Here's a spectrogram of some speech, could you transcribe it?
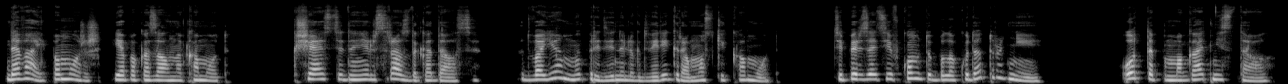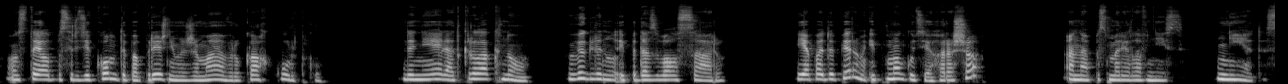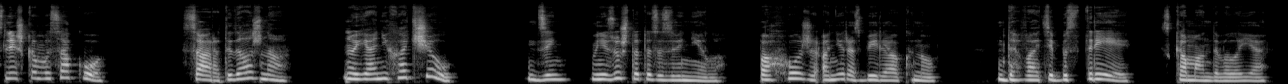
«Давай, поможешь», — я показал на комод. К счастью, Даниэль сразу догадался. Вдвоем мы придвинули к двери громоздкий комод. Теперь зайти в комнату было куда труднее. Отто помогать не стал. Он стоял посреди комнаты, по-прежнему сжимая в руках куртку. Даниэль открыл окно, выглянул и подозвал Сару. «Я пойду первым и помогу тебе, хорошо?» Она посмотрела вниз. «Нет, слишком высоко». «Сара, ты должна». «Но я не хочу». Дзинь, внизу что-то зазвенело. Похоже, они разбили окно. «Давайте быстрее!» — скомандовала я.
